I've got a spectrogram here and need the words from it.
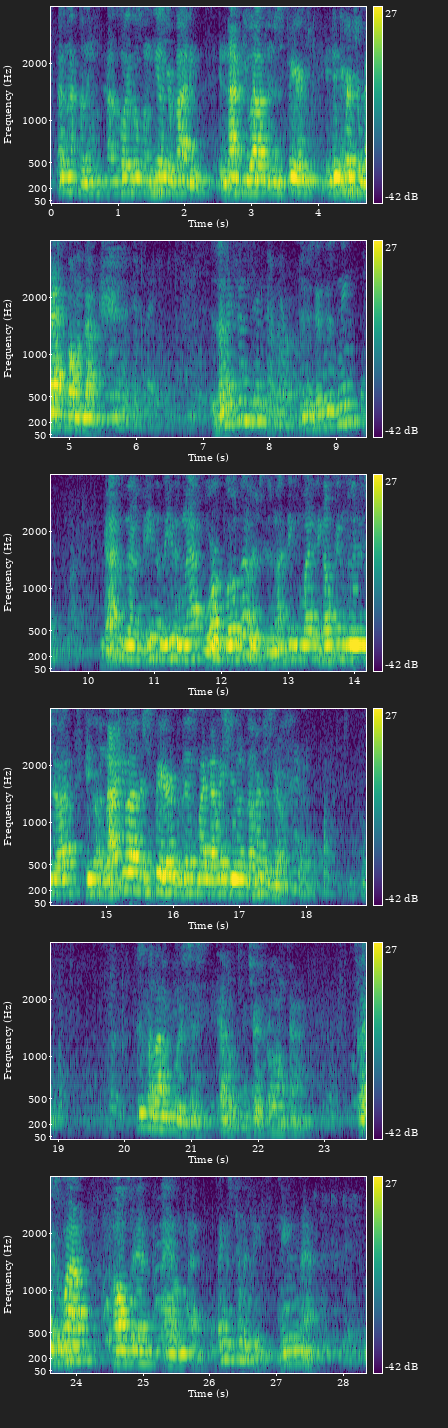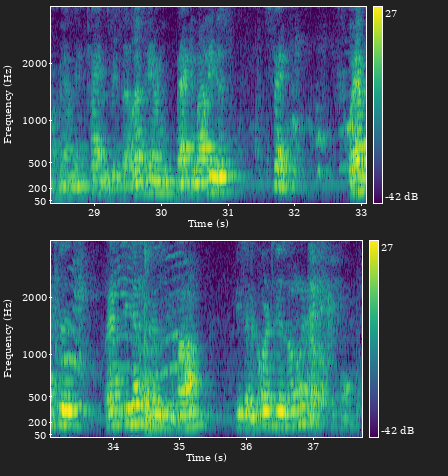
That's not really how the Holy Ghost will heal your body and knock you out in the spirit, and then hurt your back falling down. Does that make sense to you? Is that just me? God is not, he does, he does not work with others. He's not need somebody to help him do his job. He's going to knock you out in the spirit, but then somebody got to make sure you don't hurt yourself. There's been a lot of foolishness peddled in the church for a long time. So after a while, Paul said, I am, I think it's Timothy, meaning that. My man named Titus, he said, I left him back in Miletus sick. What happened to, what happened to young Timothy, Paul? He said, according to his own will.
